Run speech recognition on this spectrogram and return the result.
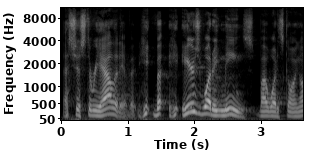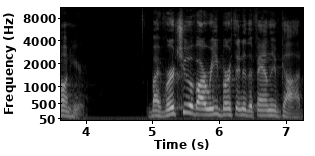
That's just the reality of it. He, but here's what he means by what's going on here. By virtue of our rebirth into the family of God,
